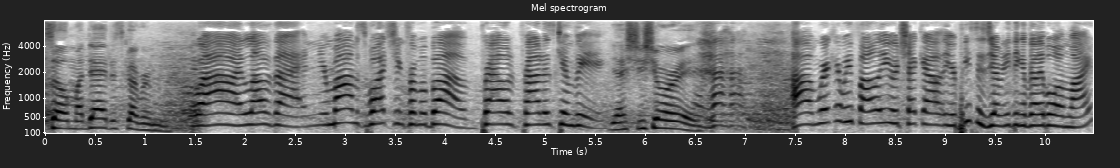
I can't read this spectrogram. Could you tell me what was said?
So my dad discovered me. Wow, I love that. And your mom's watching from above, proud, proud as can be. Yes, she sure is. um, where can we follow you or check out your pieces? Do you have anything available online?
